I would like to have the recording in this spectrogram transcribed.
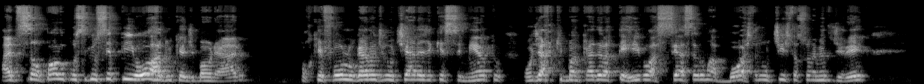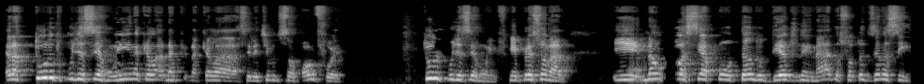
A de São Paulo conseguiu ser pior do que a de Balneário, porque foi um lugar onde não tinha área de aquecimento, onde a arquibancada era terrível, o acesso era uma bosta, não tinha estacionamento direito. Era tudo que podia ser ruim naquela, na, naquela seletiva de São Paulo foi. Tudo que podia ser ruim. Fiquei impressionado. E não estou assim apontando dedos nem nada, só estou dizendo assim:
